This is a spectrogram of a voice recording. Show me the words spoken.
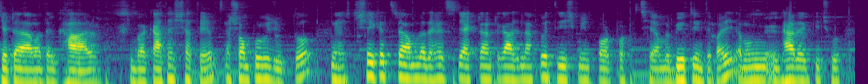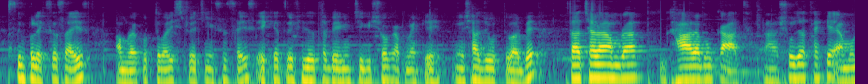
যেটা আমাদের ঘাড় বা কাঁধের সাথে সম্পর্কযুক্ত, সেই ক্ষেত্রে আমরা দেখা যাচ্ছে যে একটানা কাজ না করে তিরিশ মিনিট পর পর হচ্ছে আমরা বিরতি নিতে পারি এবং ঘাড়ের কিছু সিম্পল এক্সারসাইজ আমরা করতে পারি স্ট্রেচিং এক্সারসাইজ এক্ষেত্রে ফিজিওথেরাপি চিকিৎসক আপনাকে সাহায্য করতে পারবে। তাছাড়া আমরা ঘাড় এবং কাঁধ সোজা থাকে এমন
